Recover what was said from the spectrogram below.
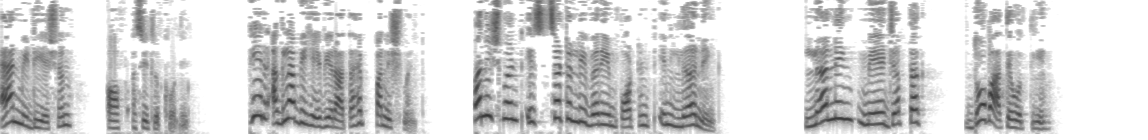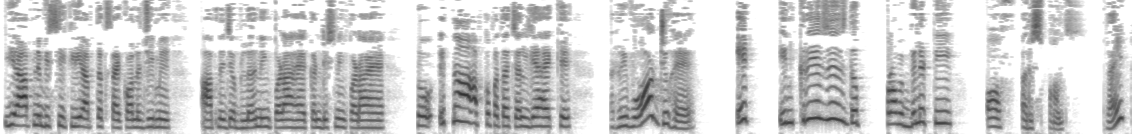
and mediation of acetylcholine. Then, the behavior comes to punishment. Punishment is certainly very important in learning. Learning may jab tak دو باتیں ہوتی ہیں یہ آپ نے بھی سیکھ لیا اب تک سائیکالوجی میں آپ نے جب لرننگ پڑھا ہے کنڈیشننگ پڑھا ہے تو اتنا آپ کو پتا چل گیا ہے کہ ریوارڈ جو ہے it increase the probability of response right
